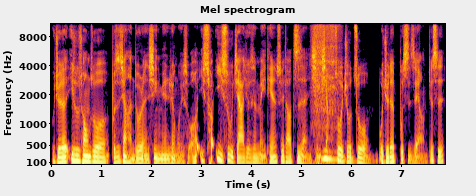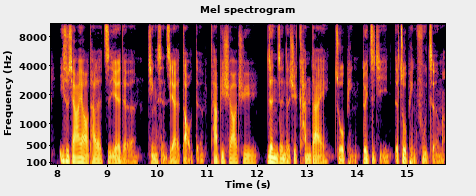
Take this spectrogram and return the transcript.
我觉得艺术创作不是像很多人心里面认为说哦，艺创艺术家就是每天睡到自然醒，想做就做，我觉得不是这样，就是艺术家要他的职业的精神、职业的道德，他必须要去。认真的去看待作品，对自己的作品负责嘛？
